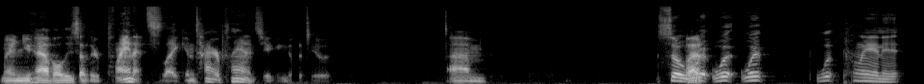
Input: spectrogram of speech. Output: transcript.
when you have all these other planets, like entire planets, you can go to. Um, So But- what what what what planet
